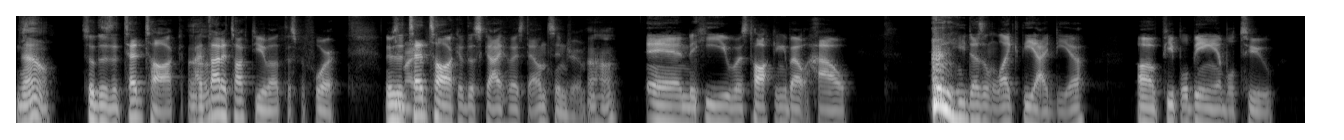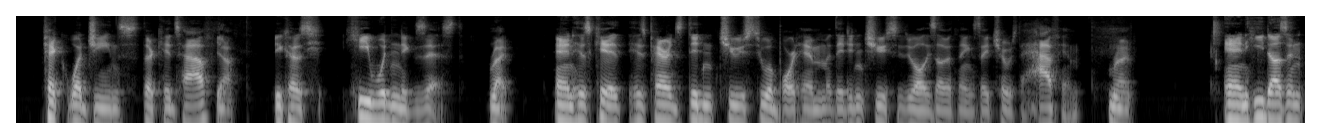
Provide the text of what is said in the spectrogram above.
No. So there's a TED Talk. I Uh-huh. thought I talked to you about this before. There's a Might TED. Talk of this guy who has Down syndrome. Uh huh. and he was talking about how he doesn't like the idea of people being able to pick what genes their kids have. Yeah. Because he wouldn't exist. Right. And his kid, his parents didn't choose to abort him. They didn't choose to do all these other things. They chose to have him. Right. And he doesn't,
